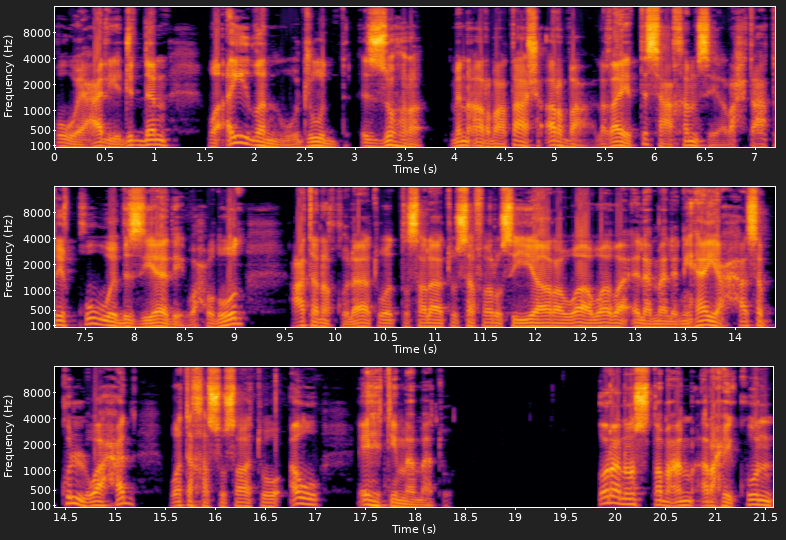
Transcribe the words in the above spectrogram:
قوة عالية جدا وأيضا وجود الزهرة من 14 4 لغاية 9 5 راح تعطيك قوة بزيادة وحظوظ. على تنقلات واتصالات وسفر وسيارة و و و إلى ما لا نهاية حسب كل واحد وتخصصاته أو اهتماماته. أورانوس طبعا راح يكون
